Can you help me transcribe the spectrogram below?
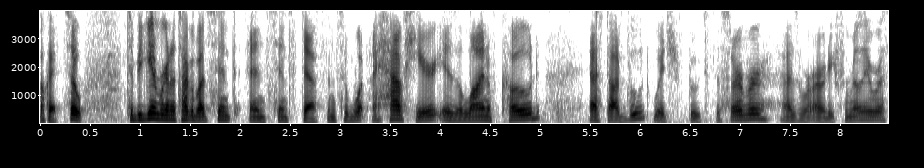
Okay, so to begin, we're going to talk about synth and synth def. And so what I have here is a line of code, s.boot, which boots the server, as we're already familiar with.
